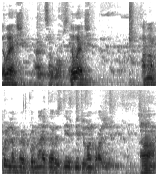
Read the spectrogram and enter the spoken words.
لو إيش؟ لو إيش؟ حمام كل لما يكون معي طير جديد بيجي هون برجع آه.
